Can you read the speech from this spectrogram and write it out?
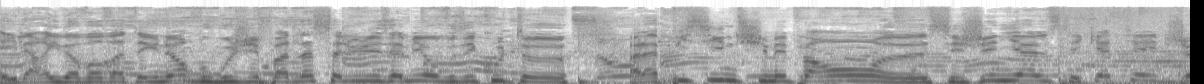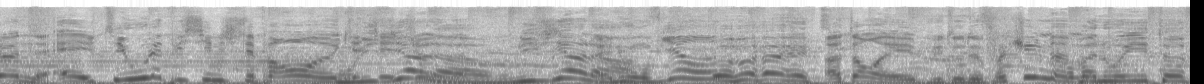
Et il arrive avant 21h, vous bougez pas de là. Salut les amis, on vous écoute euh, à la piscine chez mes parents. euh, c'est génial, c'est Katia et John. Eh, t'es où la piscine chez tes parents, euh, On y Katia et vient John là, on y vient là. Eh, nous on vient, hein. Ouais. Attends, et plutôt deux fois qu'une même. On va noyer Toff.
